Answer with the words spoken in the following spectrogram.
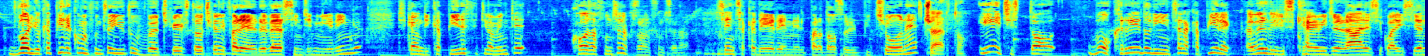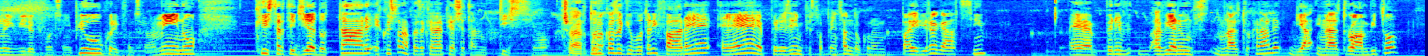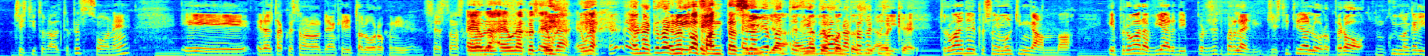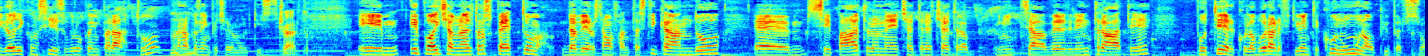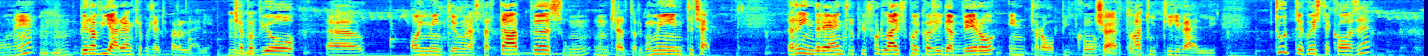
voglio capire come funziona YouTube. Sto cercando di fare reverse engineering, cercando di capire effettivamente cosa funziona e cosa non funziona, senza cadere nel paradosso del piccione. Certo. E ci sto boh, credo di iniziare a capire, avere degli schemi generali su quali siano i video che funzionano di più, quelli che funzionano meno, che strategie adottare e questa è una cosa che a me piace tantissimo. Certo. Una cosa che potrei fare è, per esempio, sto pensando con un paio di ragazzi eh, per avviare un, un altro canale di, in altro ambito gestito da altre persone e in realtà questo non l'ho neanche detto a loro quindi se stanno ascoltando è una, è una cosa è una, è una, è una, cosa è una che, tua fantasia è una mia fantasia è una però è una fantasia, cosa così okay. trovare delle persone molto in gamba e provare a avviare dei progetti paralleli gestiti da loro però in cui magari gli do dei consigli su quello che ho imparato mm-hmm. è una mhm. cosa che mi piacerebbe moltissimo certo e, ehm, e, poi c'è un altro aspetto, ma davvero stiamo fantasticando, eh, se Patreon eccetera eccetera inizia a avere delle entrate, poter collaborare effettivamente con una o più persone uh-huh. per avviare anche progetti paralleli. Uh-huh. Cioè mhm. proprio eh, ho in mente una startup su un, un, certo argomento, cioè rendere Entropy for Life qualcosa di davvero entropico certo. a tutti i livelli. Tutte queste cose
